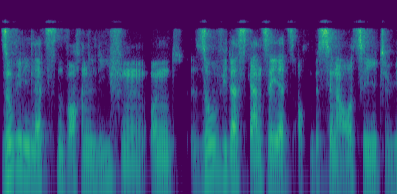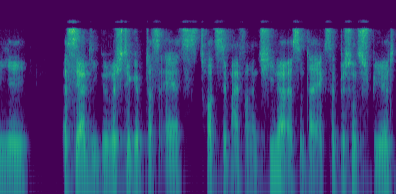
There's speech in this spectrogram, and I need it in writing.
so wie die letzten Wochen liefen und so wie das Ganze jetzt auch ein bisschen aussieht, wie es ja die Gerüchte gibt, dass er jetzt trotzdem einfach in China ist und da Exhibitions spielt,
